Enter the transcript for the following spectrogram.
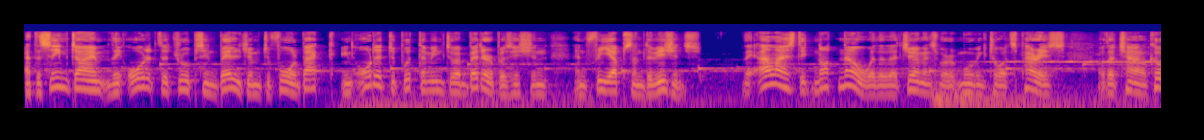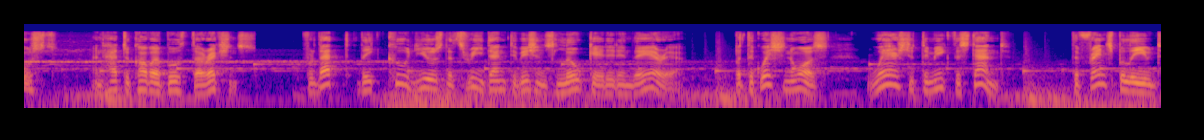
At the same time, they ordered the troops in Belgium to fall back in order to put them into a better position and free up some divisions. The Allies did not know whether the Germans were moving towards Paris or the Channel coast and had to cover both directions. For that, they could use the three tank divisions located in the area. But the question was, where should they make the stand? The French believed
